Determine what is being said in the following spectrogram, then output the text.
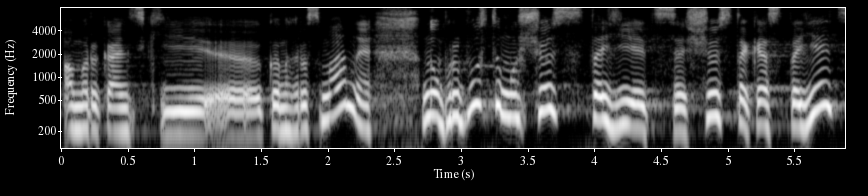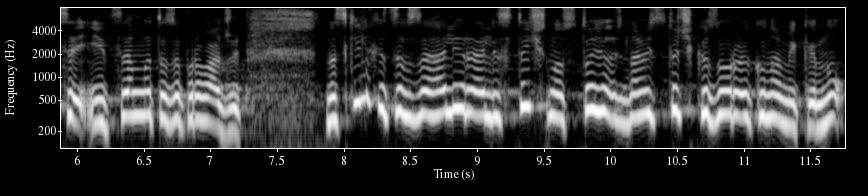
американські е, конгресмени, ну припустимо, щось стається, щось таке стається, і це мито запроваджують. Наскільки це взагалі реалістично навіть з точки зору економіки? Ну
